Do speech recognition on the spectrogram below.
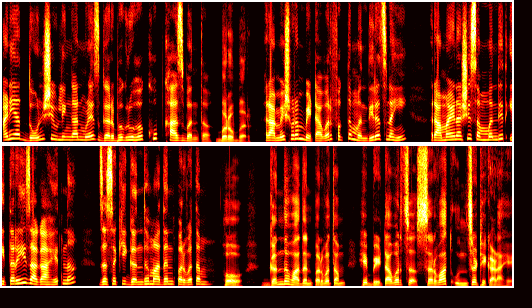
आणि या दोन शिवलिंगांमुळेच गर्भगृह खूप खास बनतं. बरोबर. रामेश्वरम बेटावर फक्त मंदिरच नाही रामायणाशी संबंधित इतरही जागा आहेत ना? जसं की गंधमादन पर्वतम. हो गंधवादन पर्वतम हे बेटावरचं सर्वात उंच ठिकाण आहे.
